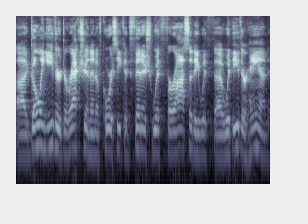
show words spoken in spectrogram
uh, going either direction. And of course, he could finish with ferocity with uh, with either hand.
